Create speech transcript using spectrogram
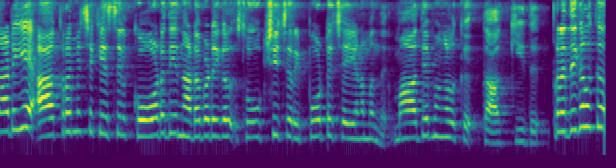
നടിയെ ആക്രമിച്ച കേസിൽ കോടതി നടപടികൾ സൂക്ഷിച്ച് റിപ്പോർട്ട് ചെയ്യണമെന്ന് മാധ്യമങ്ങൾക്ക് താക്കീത്. പ്രതികൾക്ക്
